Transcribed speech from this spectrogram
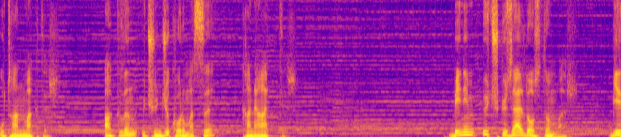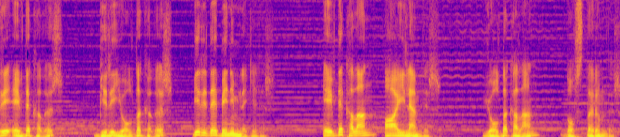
utanmaktır. Aklın üçüncü koruması kanaattir. Benim üç güzel dostum var. Biri evde kalır, biri yolda kalır, biri de benimle gelir. Evde kalan ailemdir. Yolda kalan dostlarımdır.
